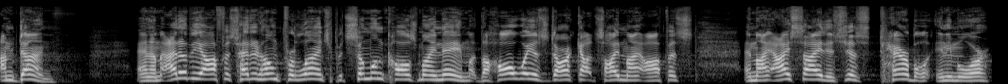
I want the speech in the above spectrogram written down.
I'm done. And I'm out of the office, headed home for lunch, but someone calls my name. The hallway is dark outside my office, and my eyesight is just terrible anymore.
